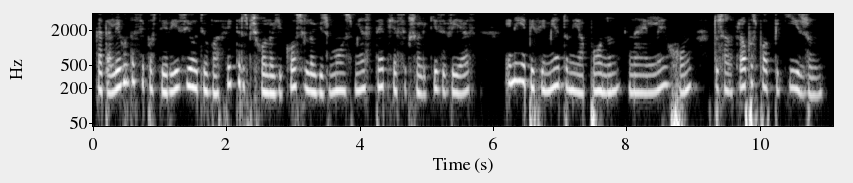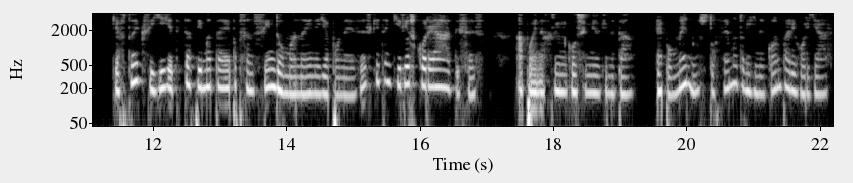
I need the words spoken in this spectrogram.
καταλήγοντας υποστηρίζει ότι ο βαθύτερος ψυχολογικός συλλογισμός μιας τέτοιας σεξουαλικής βίας είναι η επιθυμία των Ιαπώνων να ελέγχουν τους ανθρώπους που απικίζουν και αυτό εξηγεί γιατί τα θύματα έπαψαν σύντομα να είναι Ιαπωνέζες και ήταν κυρίως Κορεάτισες από ένα χρονικό σημείο και μετά. Επομένως, το θέμα των γυναικών παρηγοριάς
